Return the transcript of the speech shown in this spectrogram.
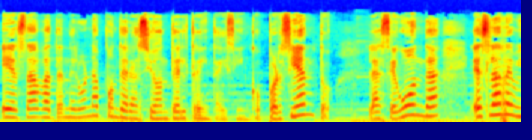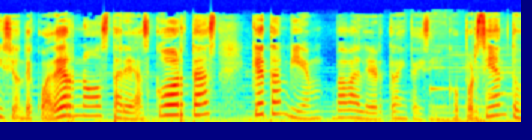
Esa va a tener una ponderación del 35%. La segunda es la revisión de cuadernos, tareas cortas, que también va a valer 35%.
